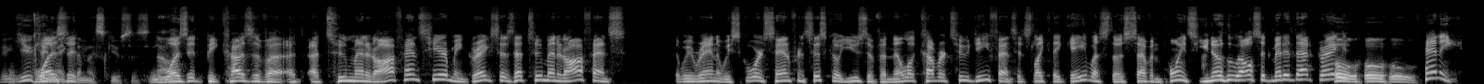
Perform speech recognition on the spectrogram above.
You can was make it, them excuses. No. Was it because of a, a, a two minute offense here? I mean, Greg says that two minute offense that we ran and we scored, San Francisco used a vanilla cover two defense. It's like they gave us those seven points. You know who else admitted that, Greg? Ooh, ooh, ooh. Kenny.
